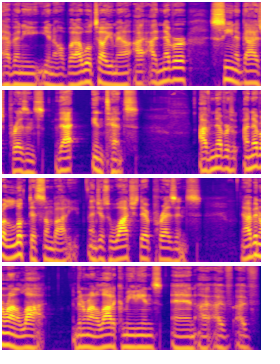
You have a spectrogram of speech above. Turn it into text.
have any, you know, but I will tell you, man, I, I've never seen a guy's presence that intense. I've never I never looked at somebody and just watched their presence. Now I've been around a lot. I've been around a lot of comedians and I, I've I've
